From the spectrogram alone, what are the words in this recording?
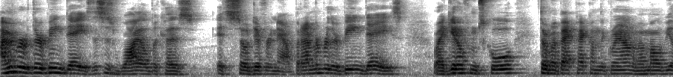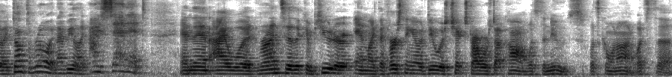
I remember there being days. This is wild because it's so different now. But I remember there being days where I get home from school, throw my backpack on the ground, and my mom would be like, "Don't throw it," and I'd be like, "I said it." And then I would run to the computer, and like the first thing I would do was check StarWars.com. What's the news? What's going on? What's the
